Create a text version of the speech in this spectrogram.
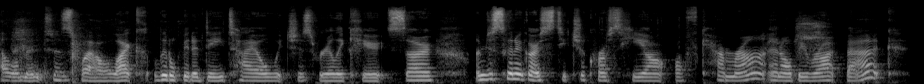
element as well like a little bit of detail which is really cute. So I'm just going to go stitch across here off camera and I'll be right back.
